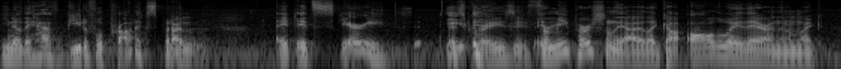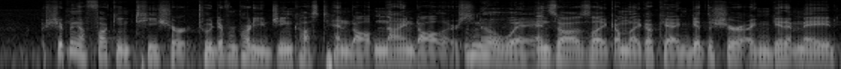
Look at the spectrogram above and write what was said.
you know they have beautiful products, but I'm, it, it's scary. It's crazy. For me personally, I like got all the way there, and then I'm like, shipping a fucking T-shirt to a different part of Eugene costs ten dollars, nine dollars. No way. And so I was like, I'm like, okay, I can get the shirt, I can get it made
